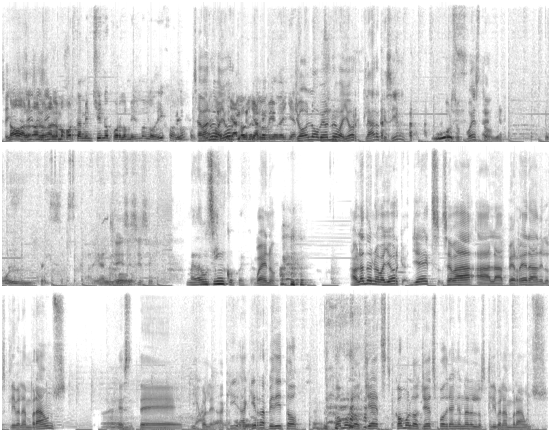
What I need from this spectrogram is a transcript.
Sí, no, sí, a, sí, a lo- sí. a lo mejor también Chino por lo mismo lo dijo, ¿no? Se va a Nueva ya, York. Ya lo, ya lo vio de Jets. Yo lo veo en Nueva York, claro que sí. Por supuesto. Sí, sí, sí, sí. Me da un 5, Bueno, hablando de Nueva York, Jets se va a la perrera de los Cleveland Browns. Eh, Este, híjole, aquí, aquí rapidito, ¿cómo los Jets, cómo los Jets podrían ganar a los Cleveland Browns?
